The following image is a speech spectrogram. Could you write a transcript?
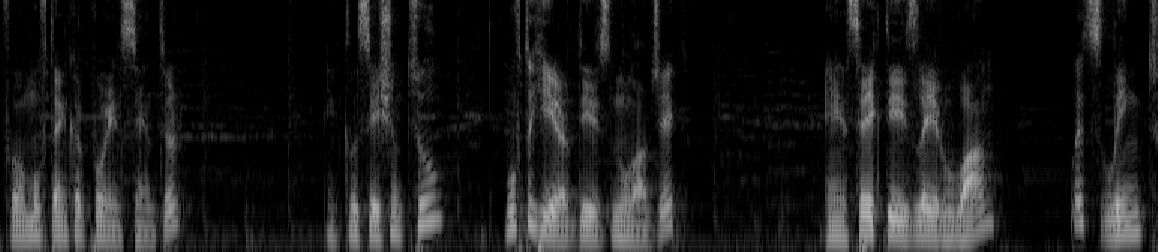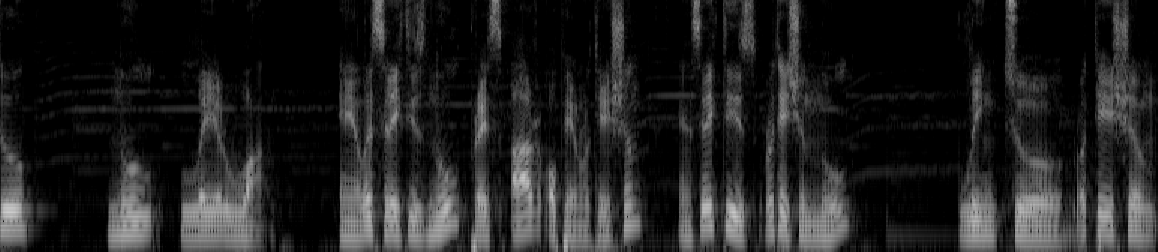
for move anchor point center. And click tool, move to here this null object and select this layer 1. Let's link to null layer 1. And let's select this null, press R, open rotation. And select this rotation null, link to rotation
